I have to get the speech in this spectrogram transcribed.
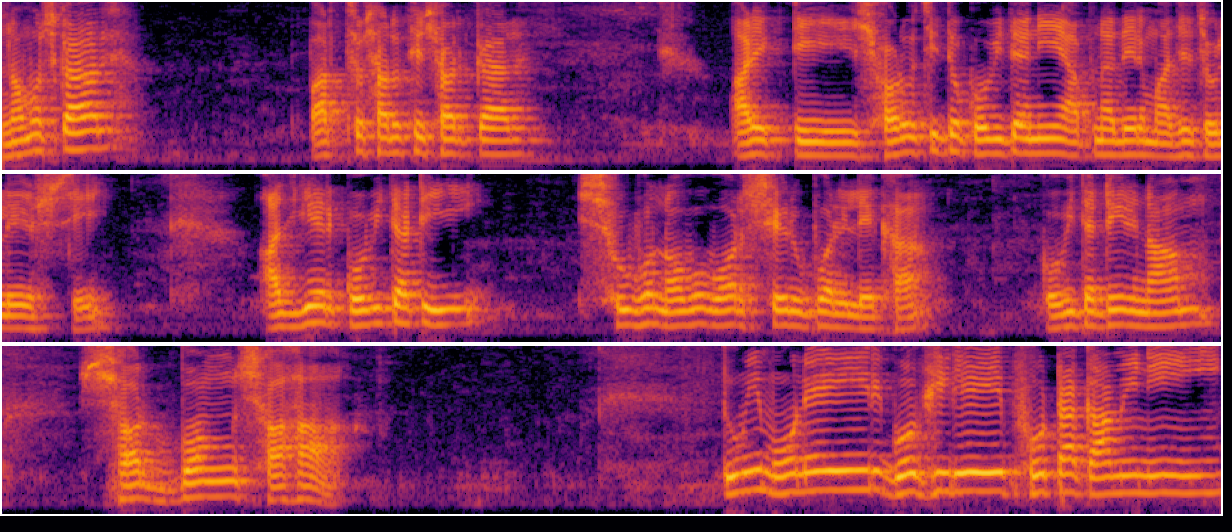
নমস্কার। পার্থ সারথী সরকার আরেকটি স্বরচিত কবিতা নিয়ে আপনাদের মাঝে চলে এসেছি। আজকের কবিতাটি শুভ নববর্ষের উপরে লেখা। কবিতাটির নাম সর্বং সহা। তুমি মনের গভীরে ফোটা কামিনী,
